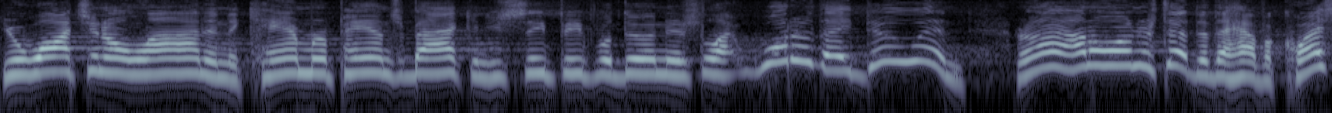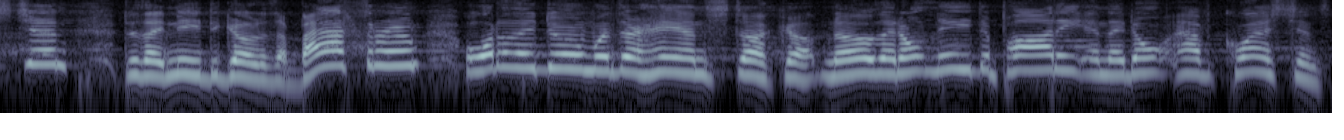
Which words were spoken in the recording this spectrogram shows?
you're watching online and the camera pans back and you see people doing this. You're like, what are they doing? Right? I don't understand. Do they have a question? Do they need to go to the bathroom? What are they doing with their hands stuck up? No, they don't need to potty and they don't have questions.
